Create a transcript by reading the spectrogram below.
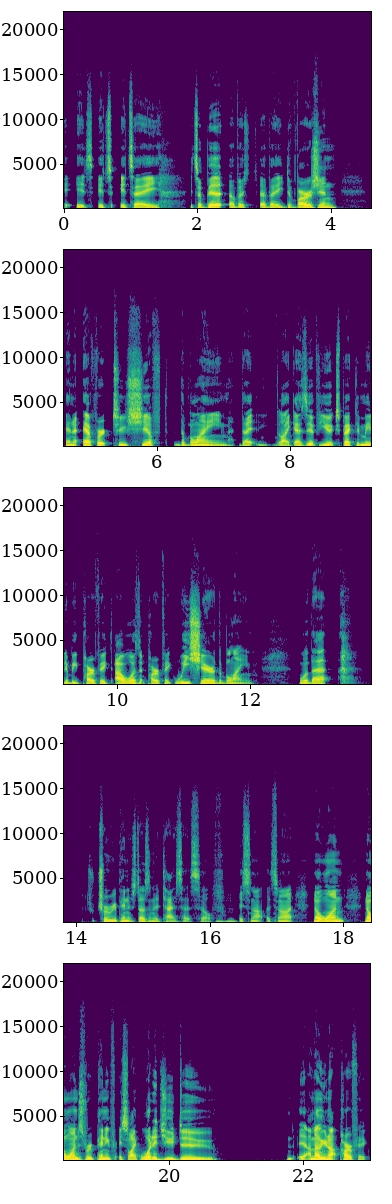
it's it's it's a it's a bit of a of a diversion and an effort to shift the blame that like as if you expected me to be perfect i wasn't perfect. We share the blame. Well that true repentance doesn't attach that self. Mm-hmm. It's not it's not no one no one's repenting for it's like what did you do? I know you're not perfect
